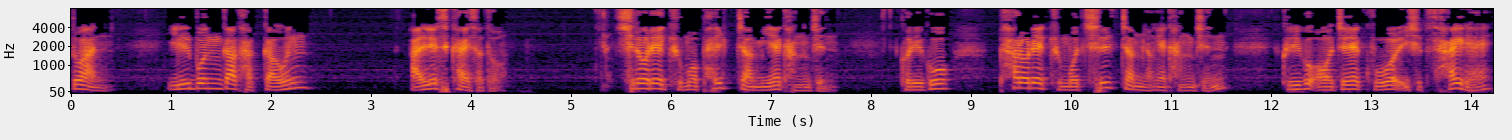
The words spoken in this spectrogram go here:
또한 일본과 가까운 알래스카에서도 7월에 규모 8.2의 강진, 그리고 8월에 규모 7.0의 강진, 그리고 어제 9월 24일에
